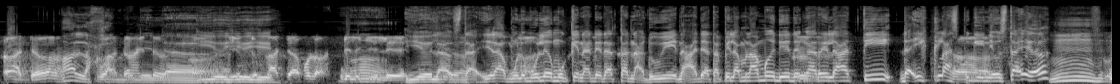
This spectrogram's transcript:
Ada. Alhamdulillah. Ya, ya, ya. belajar pula. Gila-gila. Yelah Ustaz Yelah mula-mula mungkin ada datang nak duit Nak ada Tapi lama-lama dia dengan rela hati Dah ikhlas Ah. perginya Ustaz ya Hmm. Betul,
